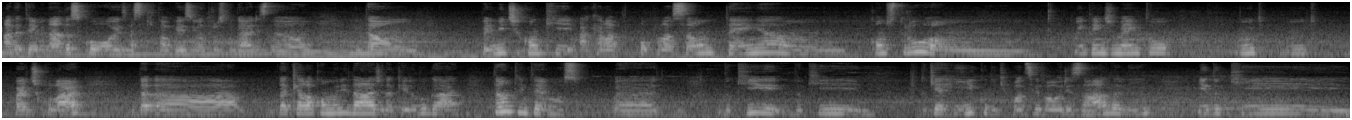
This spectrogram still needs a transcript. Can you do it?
a determinadas coisas que talvez em outros lugares não. Então, permite com que aquela população tenha um, construa um, um entendimento muito, muito particular da, ah, daquela comunidade, daquele lugar, tanto em termos eh, do que do que do que é rico, do que pode ser valorizado ali e do que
